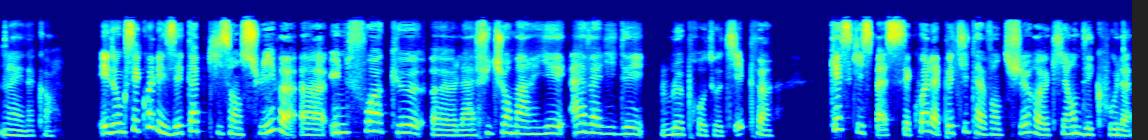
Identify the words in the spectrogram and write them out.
Ouais, d'accord. Et donc, c'est quoi les étapes qui s'ensuivent, heu, une fois que, heu, la future mariée a validé le prototype? Qu'est-ce qui se passe? C'est quoi la petite aventure, heu, qui en découle?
